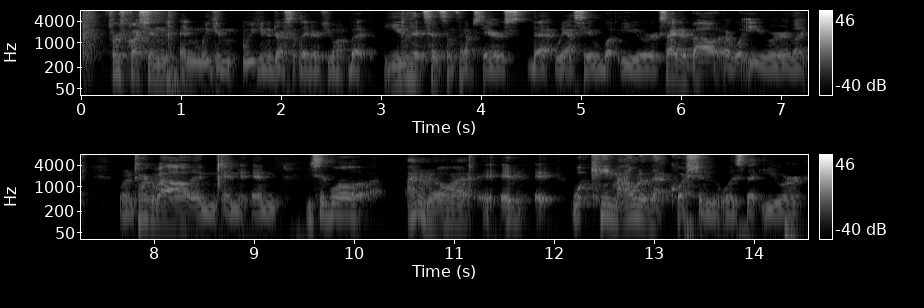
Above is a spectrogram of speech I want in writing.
first question, and we can we can address it later if you want. But you had said something upstairs that we asked you what you were excited about or what you were like want to talk about, and and and you said, well, I don't know. I, it, it, what came out of that question was that you are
